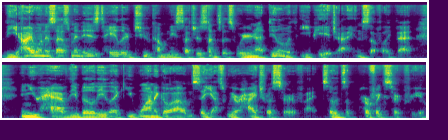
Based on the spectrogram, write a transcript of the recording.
the I1 assessment is tailored to companies such as Censis, where you're not dealing with EPHI and stuff like that. And you have the ability, like, you want to go out and say, yes, we are HITRUST certified. So it's a perfect cert for you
